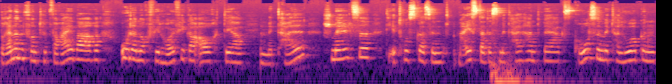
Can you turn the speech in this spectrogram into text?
Brennen von Töpfereiware oder noch viel häufiger auch der Metallschmelze. Die Etrusker sind Meister des Metallhandwerks, große Metallurgen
